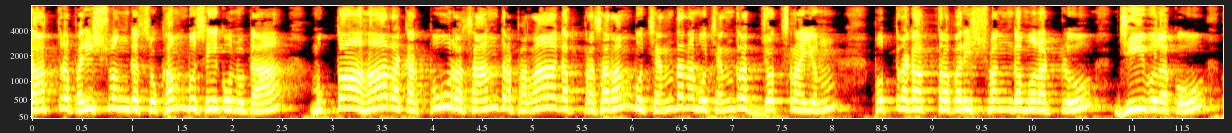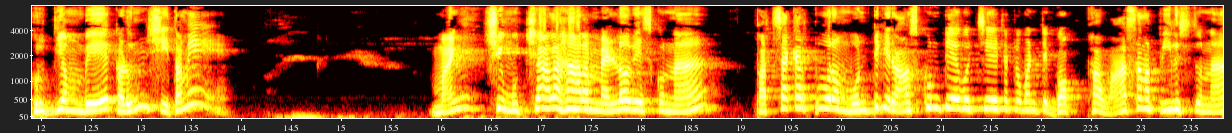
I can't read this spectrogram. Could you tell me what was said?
గాత్ర పరిష్వంగ సుఖంబు సేకొనుట ముక్తాహార కర్పూర సాంద్ర పరాగ ప్రసరంబు చందనము చంద్రజ్యోత్స్నయున్ పుత్రగాత్ర పరిష్వంగమునట్లు జీవులకు హృదయంబే కడుంశితమే మంచి ముత్యాలహారం మెళ్ళో వేసుకున్న పచ్చకర్పూరం ఒంటికి రాసుకుంటే వచ్చేటటువంటి గొప్ప వాసన పీలుస్తున్నా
